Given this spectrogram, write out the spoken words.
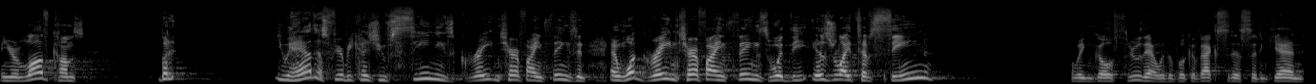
and your love comes. But you have this fear because you've seen these great and terrifying things. And, and what great and terrifying things would the Israelites have seen? And we can go through that with the book of Exodus. And again,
